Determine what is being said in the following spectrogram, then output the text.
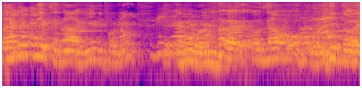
ਮੈਂ ਤਾਂ ਦੇਖਣਾ ਆ ਗਈ ਉਹਦੀ ਫੋਟੋ। ਹੋਰ ਉਹਦਾ ਉਹ ਹੋਰ ਹੀ ਦਵਾਈ।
